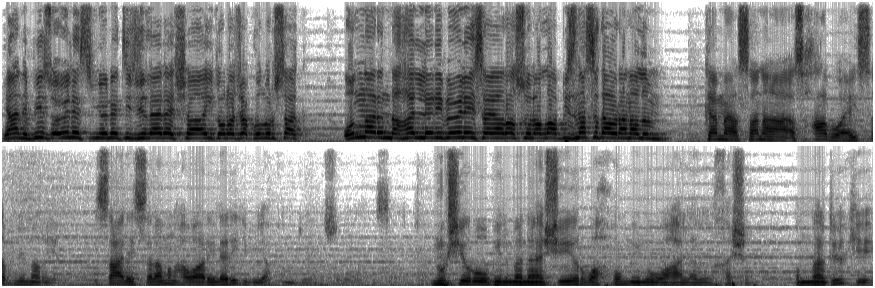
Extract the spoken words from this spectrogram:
yani biz öylesi yöneticilere şahit olacak olursak, onların da halleri böyleyse ya Resulallah biz nasıl davranalım? Kema sana ashabu İsa ibn Meryem. İsa Aleyhisselam'ın havarileri gibi yapın diyor Resulullah Aleyhisselam. Nuşiru bil menaşir ve humilu alel haşab. Onlar diyor ki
